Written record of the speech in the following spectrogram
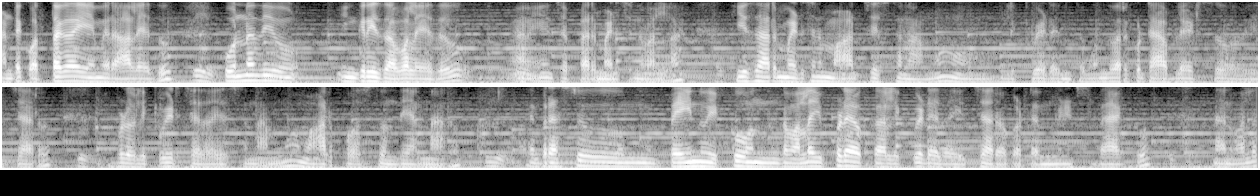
అంటే కొత్తగా ఏమీ రాలేదు. ఉన్నది ఇంక్రీజ్ అవ్వలేదు అని చెప్పారు మెడిసిన్ వల్ల. ఈసారి మెడిసిన్ మార్చిస్తున్నాము. లిక్విడ్ ఇంత ముందు వరకు టాబ్లెట్స్ ఇచ్చారు. ఇప్పుడు లిక్విడ్స్ ఏదో ఇస్తున్నాము. మార్పు వస్తుంది అన్నారు. బ్రెస్ట్ పెయిన్ ఎక్కువ ఉండడం వల్ల ఇప్పుడే ఒక లిక్విడ్ ఏదో ఇచ్చారు. ఒక టెన్ మినిట్స్ బ్యాక్. దానివల్ల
